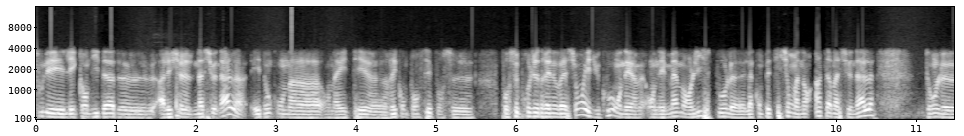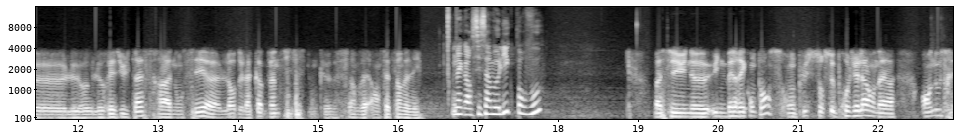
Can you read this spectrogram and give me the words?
tous les, les, candidats de, à l'échelle nationale et donc on a on a été récompensé pour ce pour ce projet de rénovation et du coup on est on est même en lice pour la compétition maintenant internationale dont le, le, résultat sera annoncé euh, lors de la COP 26 donc euh, en cette fin d'année. D'accord, c'est symbolique pour vous? Bah, c'est une, une belle récompense. En plus, sur ce projet-là, on a en outre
